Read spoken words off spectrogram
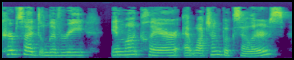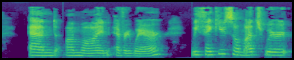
curbside delivery in Montclair at Watchung Booksellers and online everywhere. We thank you so much. We're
